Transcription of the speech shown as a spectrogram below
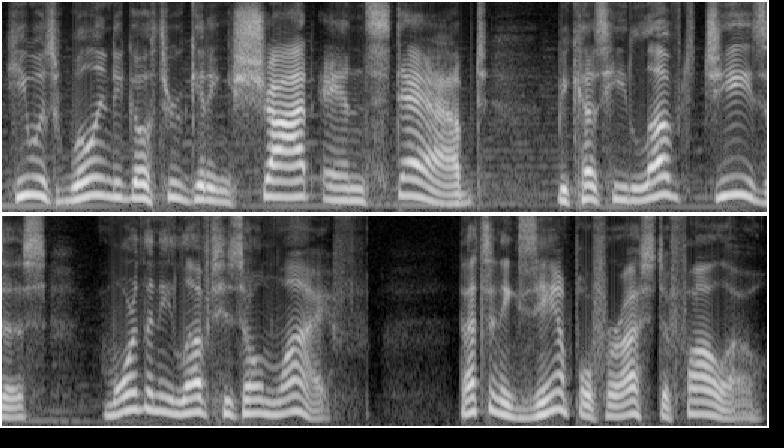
He was willing to go through getting shot and stabbed because he loved Jesus more than he loved his own life. That's an example for us to follow.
